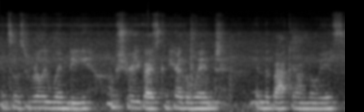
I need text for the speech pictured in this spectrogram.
and so it's really windy. I'm sure you guys can hear the wind in the background noise.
